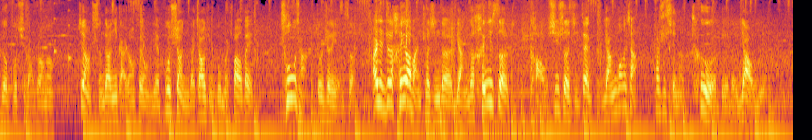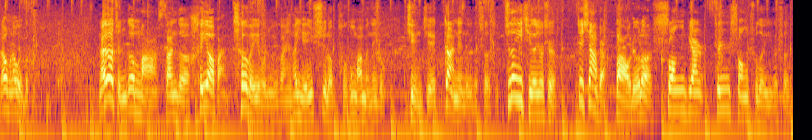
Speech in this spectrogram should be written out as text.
个不去改装呢？这样省掉你改装费用，也不需要你到交警部门报备，出厂就是这个颜色。而且这个黑曜版车型的两个黑色烤漆设计，在阳光下它是显得特别的耀眼。来，我们来尾部看。来到整个马三的黑曜版车尾以后，你会发现它延续了普通版本那种简洁干练的一个设计。值得一提的就是这下边保留了双边真双出的一个设计，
